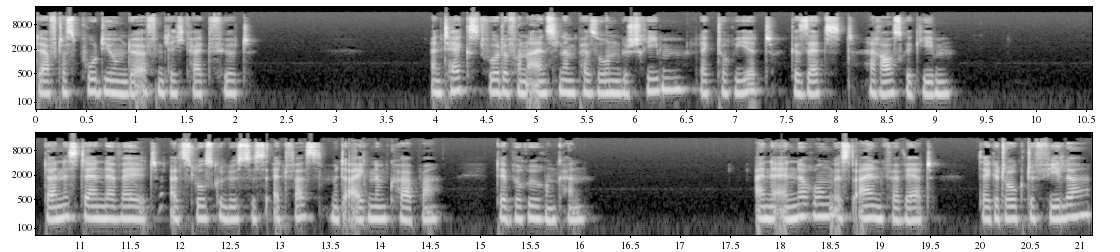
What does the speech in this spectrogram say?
der auf das Podium der Öffentlichkeit führt? Ein Text wurde von einzelnen Personen geschrieben, lektoriert, gesetzt, herausgegeben. Dann ist er in der Welt als losgelöstes Etwas mit eigenem Körper, der berühren kann. Eine Änderung ist allen verwehrt, der gedruckte Fehler,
